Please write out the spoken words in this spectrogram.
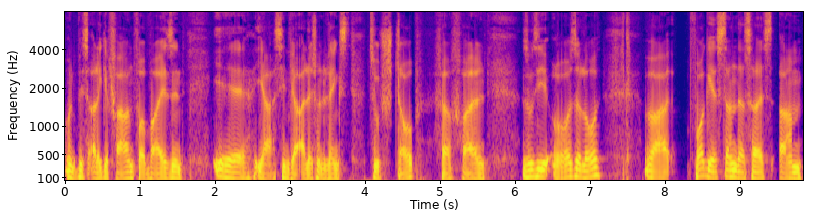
und bis alle Gefahren vorbei sind, äh, ja, sind wir alle schon längst zu Staub verfallen. Susi Roselot war vorgestern, das heißt am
